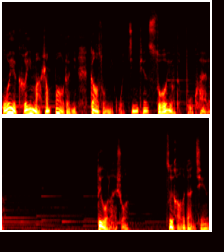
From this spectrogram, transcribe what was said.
我也可以马上抱着你，告诉你我今天所有的不快乐。对我来说，最好的感情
